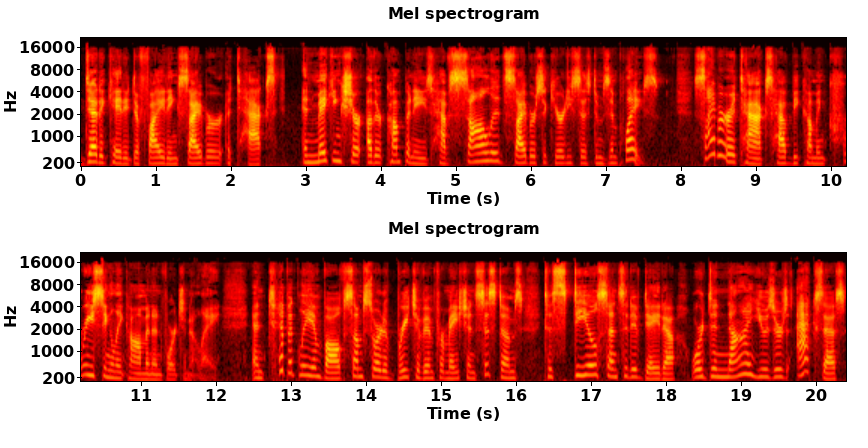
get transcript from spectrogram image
dedicated to fighting cyber attacks and making sure other companies have solid cybersecurity systems in place. Cyber attacks have become increasingly common, unfortunately, and typically involve some sort of breach of information systems to steal sensitive data or deny users access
